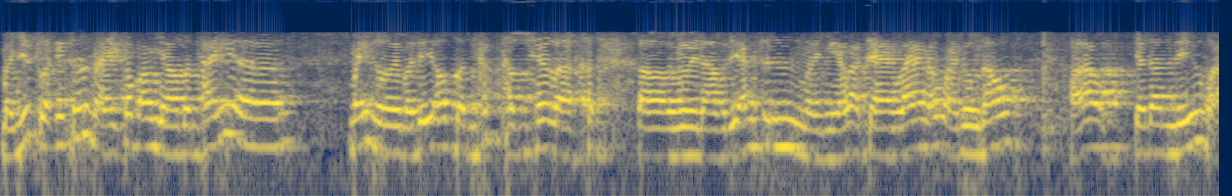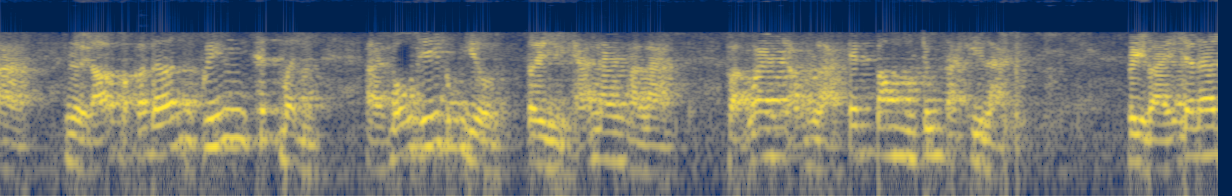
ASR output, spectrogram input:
Mà nhất là cái thứ này có bao giờ mình thấy uh, mấy người mà đi ở bình khất thực hay là uh, người nào mà đi ăn xin mà nghĩa là tràn lan ở ngoài đường đâu? Phải không? Cho nên nếu mà người đó mà có đến khuyến khích mình à, bố thí cúng dường tùy khả năng mà làm. Và quan trọng là cái tâm chúng ta khi làm. Vì vậy cho nên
